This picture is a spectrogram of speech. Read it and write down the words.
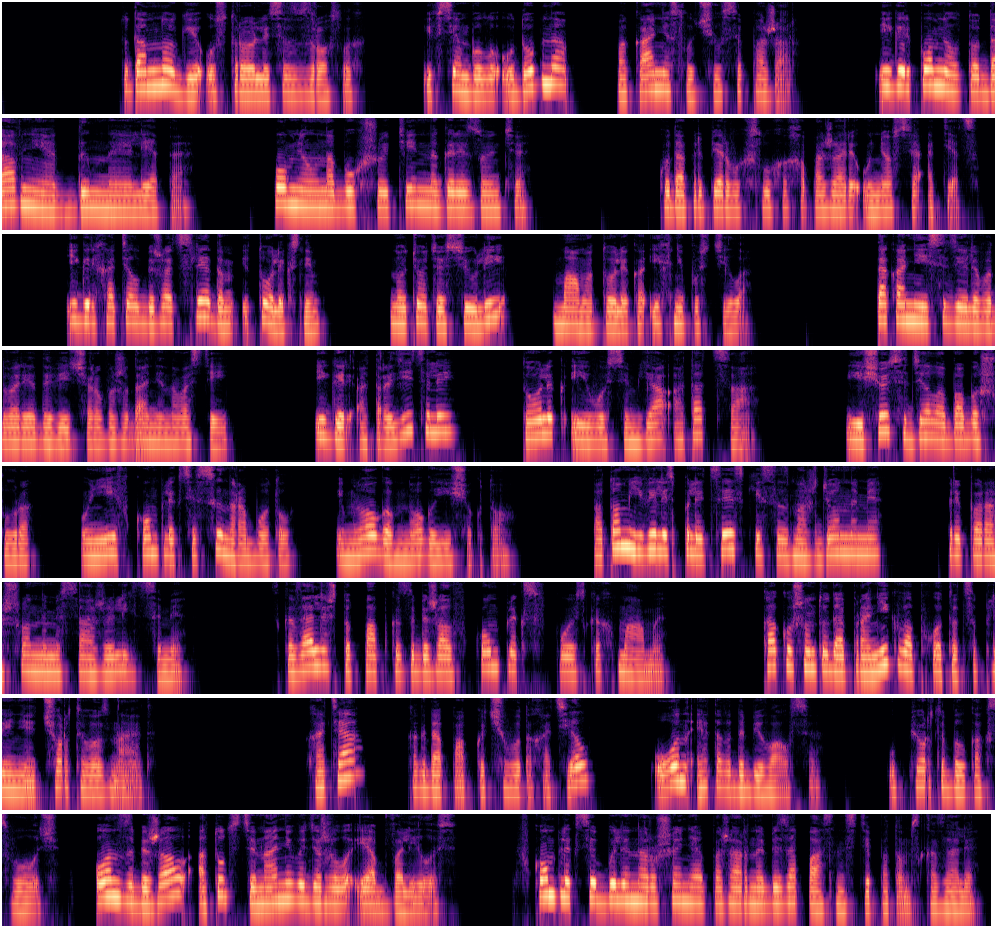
Туда многие устроились из взрослых, и всем было удобно, пока не случился пожар. Игорь помнил то давнее дымное лето, помнил набухшую тень на горизонте, куда при первых слухах о пожаре унесся отец. Игорь хотел бежать следом, и Толик с ним. Но тетя Сюли, мама Толика, их не пустила. Так они и сидели во дворе до вечера в ожидании новостей. Игорь от родителей, Толик и его семья от отца. Еще сидела баба Шура, у ней в комплексе сын работал, и много-много еще кто. Потом явились полицейские с изможденными, припорошенными сажей лицами, Сказали, что папка забежал в комплекс в поисках мамы. Как уж он туда проник в обход оцепления, черт его знает. Хотя, когда папка чего-то хотел, он этого добивался. Упертый был как сволочь. Он забежал, а тут стена не выдержала и обвалилась. В комплексе были нарушения пожарной безопасности, потом сказали.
